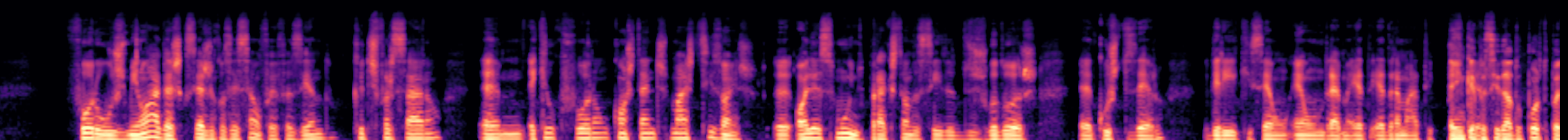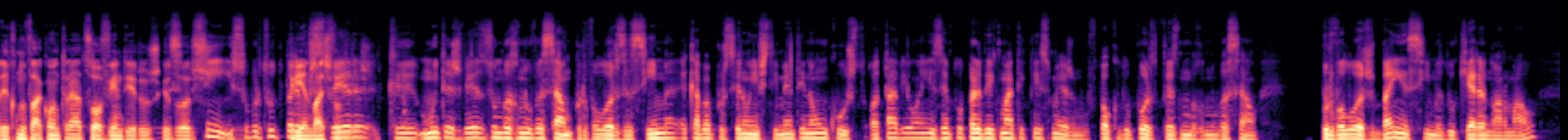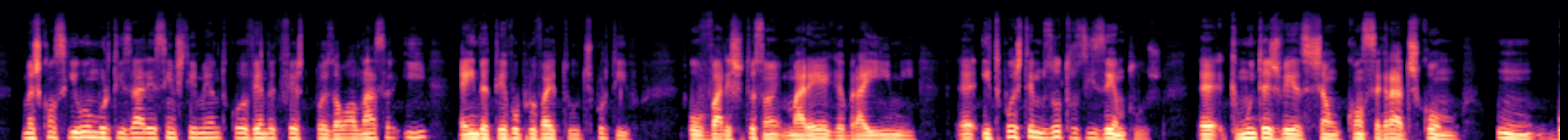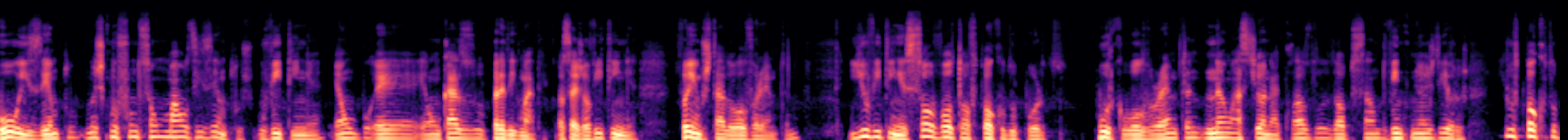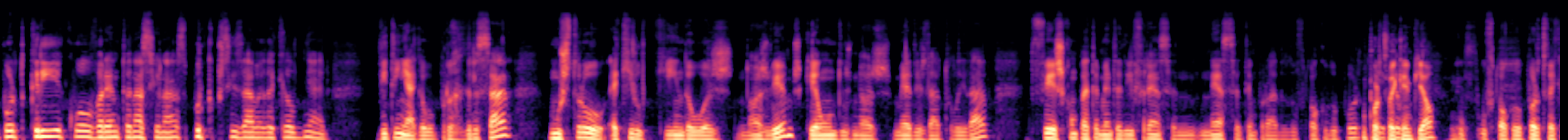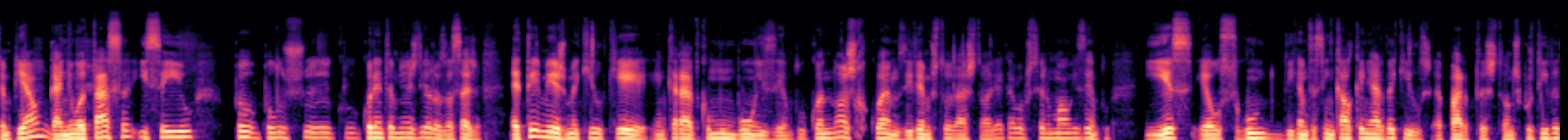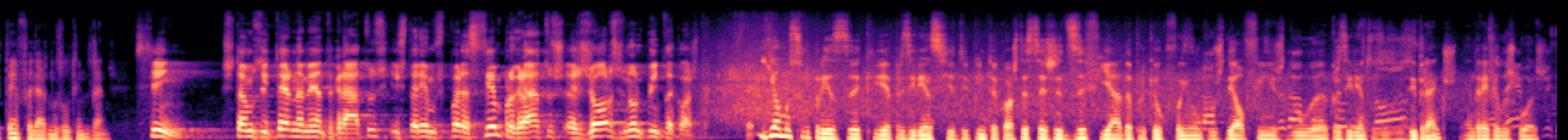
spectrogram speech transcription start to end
foram os milagres que Sérgio Conceição foi fazendo que disfarçaram um, aquilo que foram constantes más decisões. Uh, olha-se muito para a questão da saída dos jogadores a uh, custo zero, Eu diria que isso é um, é um drama, é, é dramático. A incapacidade do Porto para renovar contratos ou vender os jogadores. Sim, e sobretudo para perceber que muitas vezes uma renovação por valores acima acaba por ser um investimento e não um custo. Otávio é um exemplo paradigmático disso mesmo. O Futebol do Porto fez uma renovação por valores bem acima do que era normal, mas conseguiu amortizar esse investimento com a venda que fez depois ao Al Nasser e ainda teve o proveito desportivo. Houve várias situações, Marega, Brahimi, Uh, e depois temos outros exemplos uh, que muitas vezes são consagrados como um bom exemplo, mas que no fundo são maus exemplos. O Vitinha é um, é, é um caso paradigmático. Ou seja, o Vitinha foi emprestado ao Wolverhampton e o Vitinha só volta ao Futebol do Porto porque o Wolverhampton não aciona a cláusula de opção de 20 milhões de euros. E o Futebol do Porto queria que o Wolverhampton acionasse porque precisava daquele dinheiro. Vitinha acabou por regressar, mostrou aquilo que ainda hoje nós vemos, que é um dos melhores médios da atualidade, fez completamente a diferença nessa temporada do Futebol Clube do Porto. O Porto foi campeão? O, o Futebol Clube do Porto foi campeão, ganhou a taça e saiu pelos 40 eh, milhões de euros. Ou seja, até mesmo aquilo que é encarado como um bom exemplo, quando nós recuamos e vemos toda a história, acaba por ser um mau exemplo. E esse é o segundo, digamos assim, calcanhar daqueles. A parte da gestão desportiva tem falhado nos últimos anos. Sim, estamos eternamente gratos e estaremos para sempre gratos a Jorge Nuno Pinto da Costa. E é uma surpresa que a presidência de Pinto da Costa seja desafiada por aquele que foi um dos delfins do uh, presidente dos e Brancos, André Vilas Boas?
